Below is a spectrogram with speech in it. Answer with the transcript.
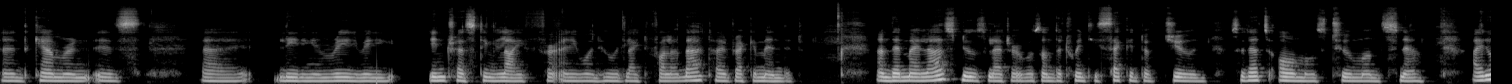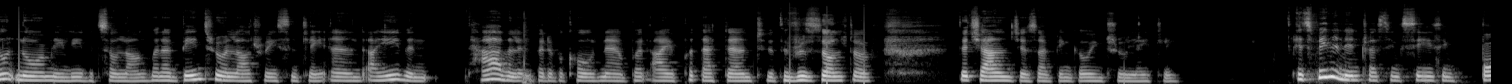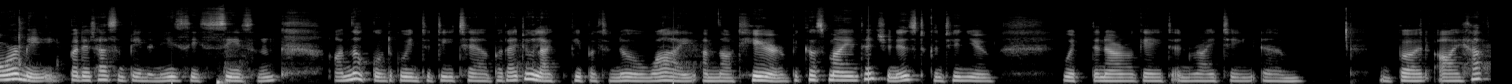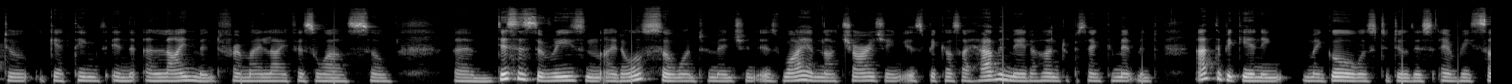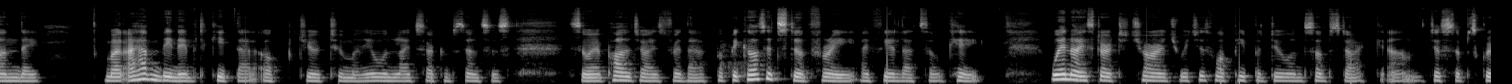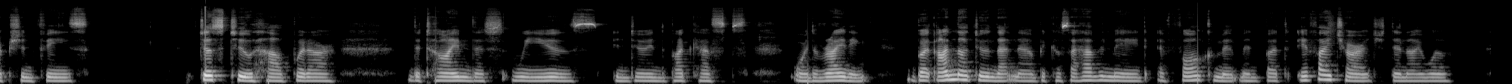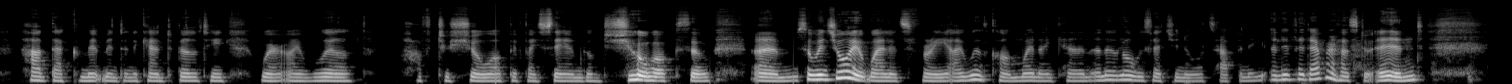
and Cameron is uh, leading a really, really interesting life for anyone who would like to follow that. I'd recommend it. And then my last newsletter was on the 22nd of June. So that's almost two months now. I don't normally leave it so long, but I've been through a lot recently and I even have a little bit of a cold now, but I put that down to the result of the challenges I've been going through lately. It's been an interesting season for me, but it hasn't been an easy season. I'm not going to go into detail, but I do like people to know why I'm not here because my intention is to continue with the narrow gate and writing. Um, but I have to get things in alignment for my life as well. So, um, this is the reason I'd also want to mention is why I'm not charging is because I haven't made a hundred percent commitment at the beginning. My goal was to do this every Sunday, but I haven't been able to keep that up due to my own life circumstances. So I apologize for that. But because it's still free, I feel that's okay. When I start to charge, which is what people do on Substack, um, just subscription fees, just to help with our the time that we use in doing the podcasts or the writing. But I'm not doing that now because I haven't made a full commitment. But if I charge, then I will have that commitment and accountability where I will have to show up if I say I'm going to show up. So, um, so enjoy it while it's free. I will come when I can, and I'll always let you know what's happening. And if it ever has to end,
